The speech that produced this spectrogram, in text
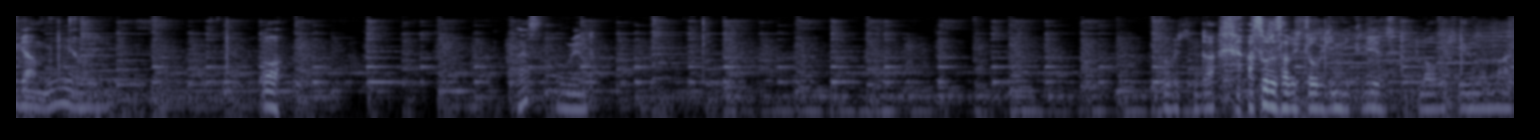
Ich- Oh. Was? Moment. Was habe ich denn da? Achso, das habe ich glaube ich integriert. Glaube ich irgendwann mal.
